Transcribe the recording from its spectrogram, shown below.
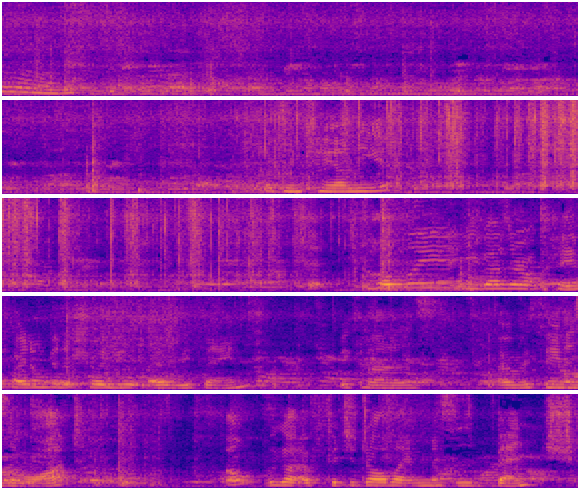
Ah, this is be fun. Got some candy. Hopefully, you guys are okay if I don't get to show you everything because everything is a lot. Oh, we got a fidget doll by Mrs. Bench.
